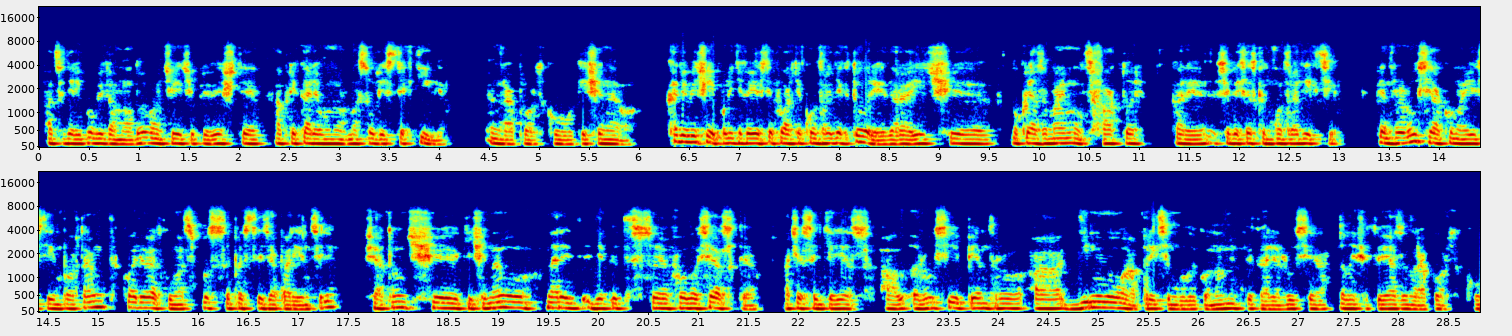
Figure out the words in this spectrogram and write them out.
față de Republica Moldova în ceea ce privește aplicarea unor măsuri restrictive în raport cu Chișinău. Ca de obicei, politica este foarte contradictorie, dar aici lucrează mai mulți factori care se găsesc în contradicție. Pentru Rusia acum este important, cu adevărat, cum ați spus, să păstreze aparențele și atunci Chișinău nu are decât să folosească acest interes al Rusiei pentru a diminua pressingul economic pe care Rusia îl efectuează în raport cu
